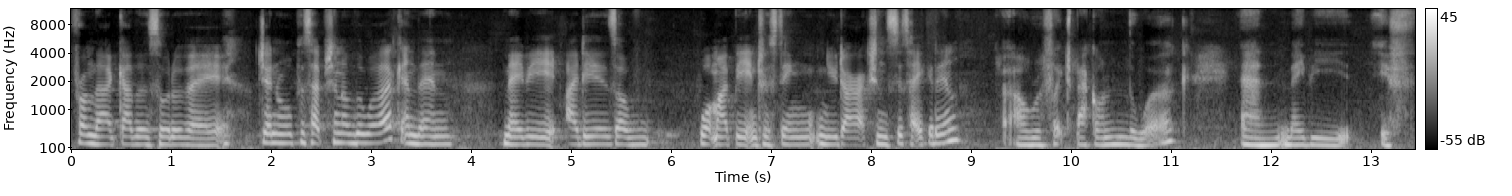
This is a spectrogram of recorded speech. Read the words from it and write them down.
from that gather sort of a general perception of the work and then maybe ideas of what might be interesting new directions to take it in. I'll reflect back on the work and maybe if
